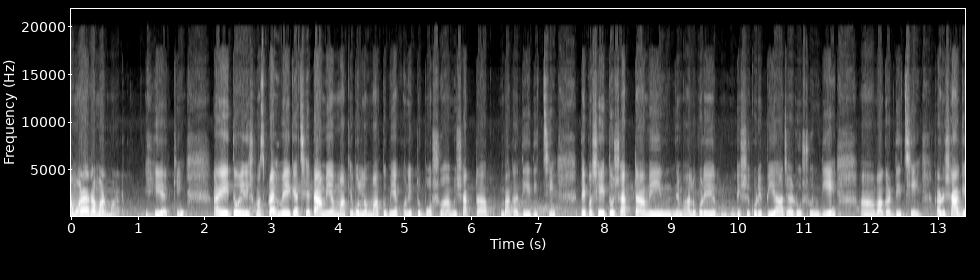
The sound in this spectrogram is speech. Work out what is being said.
আমার আর আমার মার। এই আর কি। এই তো ইলিশ মাছ প্রায় হয়ে গেছে। তা আমি মাকে বললাম, মা, তুমি এখন একটু বসো, আমি শাকটা বাগা দিয়ে দিচ্ছি। তারপর সেই তো শাকটা আমি ভালো করে বেশি করে পেঁয়াজ আর রসুন দিয়ে বাগার দিচ্ছি। কারণ শাকে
